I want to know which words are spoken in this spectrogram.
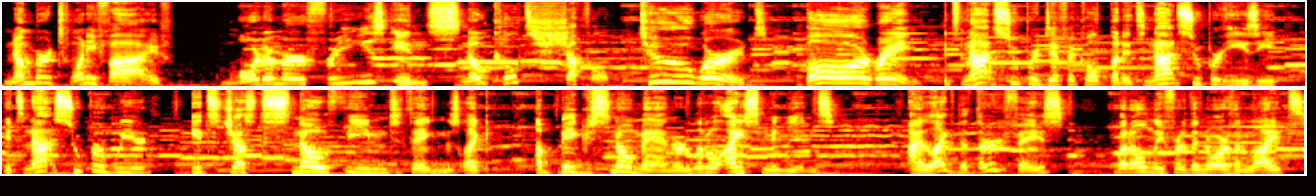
Number 25. Mortimer Freeze in Snow Cult Scuffle. Two words. Boring. It's not super difficult, but it's not super easy. It's not super weird. It's just snow-themed things, like a big snowman or little ice minions. I like the third phase, but only for the Northern Lights.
